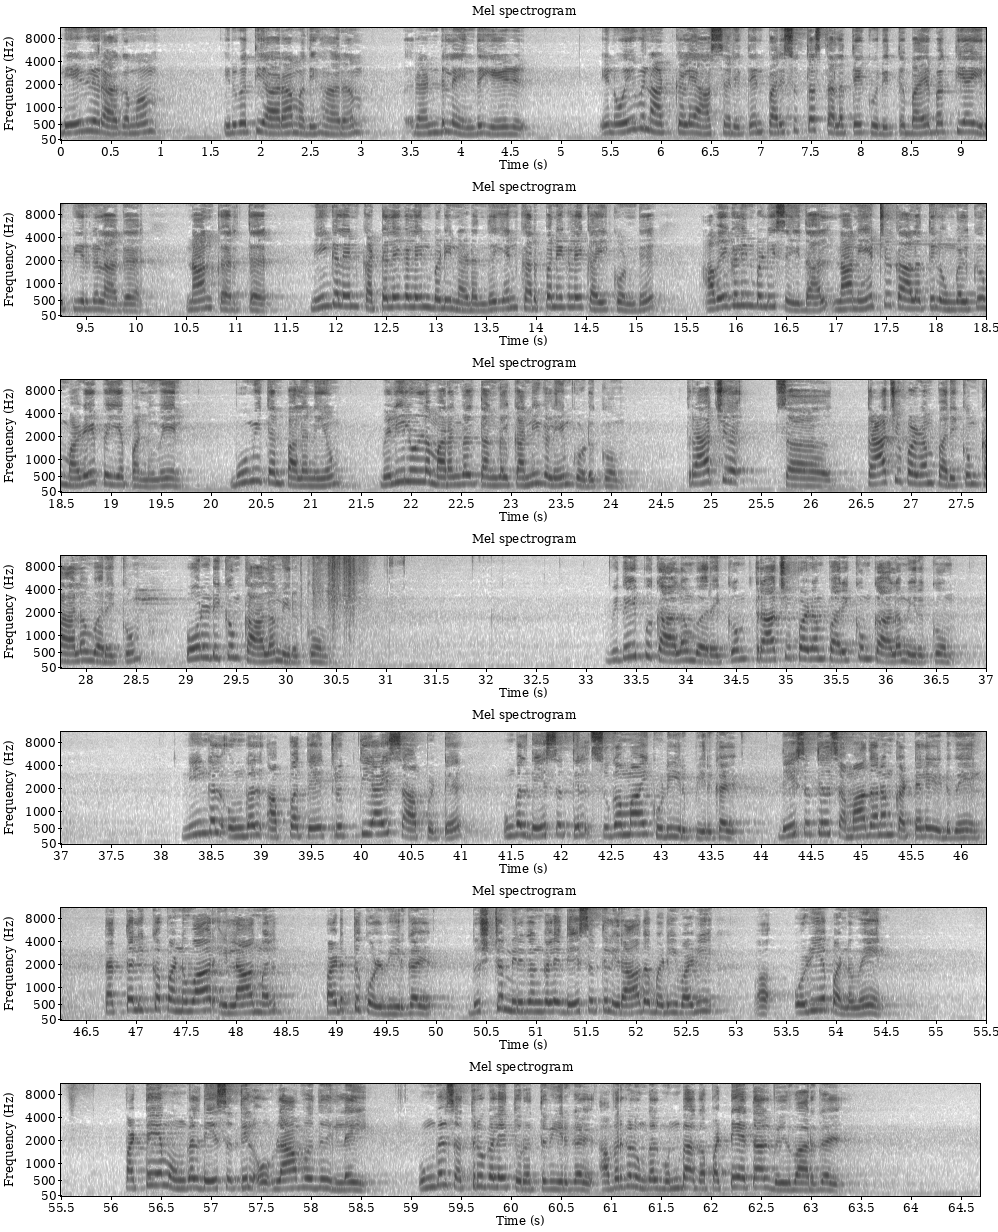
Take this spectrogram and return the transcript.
லேவியராகமம் இருபத்தி ஆறாம் அதிகாரம் ரெண்டுலேருந்து ஏழு. என் ஓய்வு நாட்களை ஆசரித்தேன். பரிசுத்த ஸ்தலத்தை குறித்து பயபக்தியாய் இருப்பீர்களாக. நான் கர்த்தர். நீங்கள் என் கட்டளைகளின்படி நடந்து என் கற்பனைகளை கைக்கொண்டு அவைகளின்படி செய்தால் நான் ஏற்ற காலத்தில் உங்களுக்கு மழை பெய்ய பண்ணுவேன். பூமி தன் பலனையும் வெளியிலுள்ள மரங்கள் தங்கள் கனிகளையும் கொடுக்கும். திராட்சை திராட்சை பழம் பறிக்கும் காலம் வரைக்கும் போரடிக்கும் காலம் இருக்கும். விதைப்பு காலம் வரைக்கும் திராட்சைப்பழம் பறிக்கும் காலம் இருக்கும். நீங்கள் உங்கள் அப்பத்தை திருப்தியாய் சாப்பிட்டு உங்கள் தேசத்தில் சுகமாய் குடியிருப்பீர்கள். தேசத்தில் சமாதானம் கட்டளையிடுவேன். தத்தளிக்க பண்ணுவார் இல்லாமல் படுத்துக்கொள்வீர்கள். துஷ்ட மிருகங்களை தேசத்தில் இராதபடி வழி ஒழிய பண்ணுவேன். பட்டயம் உங்கள் தேசத்தில் உலாவது இல்லை உங்கள் சத்துருக்களை துரத்துவீர்கள். அவர்கள் உங்கள் முன்பாக பட்டயத்தால் வெல்வார்கள்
